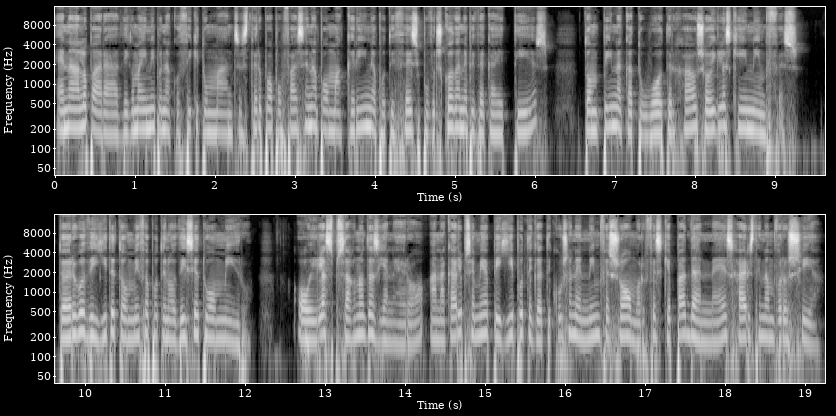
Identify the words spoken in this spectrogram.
Ένα άλλο παράδειγμα είναι η πινακοθήκη του Μάντσεστερ που αποφάσισε να απομακρύνει από τη θέση που βρισκόταν επί δεκαετίες τον πίνακα του Waterhouse, ο Ήλα και οι νύμφες. Το έργο διηγείται το μύθο από την Οδύσσια του Ομήρου. Ο Ήλας ψάχνοντας για νερό ανακάλυψε μια πηγή που την κατοικούσαν νύμφες όμορφες και πάντα νέες χάρη στην αμβροσία.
